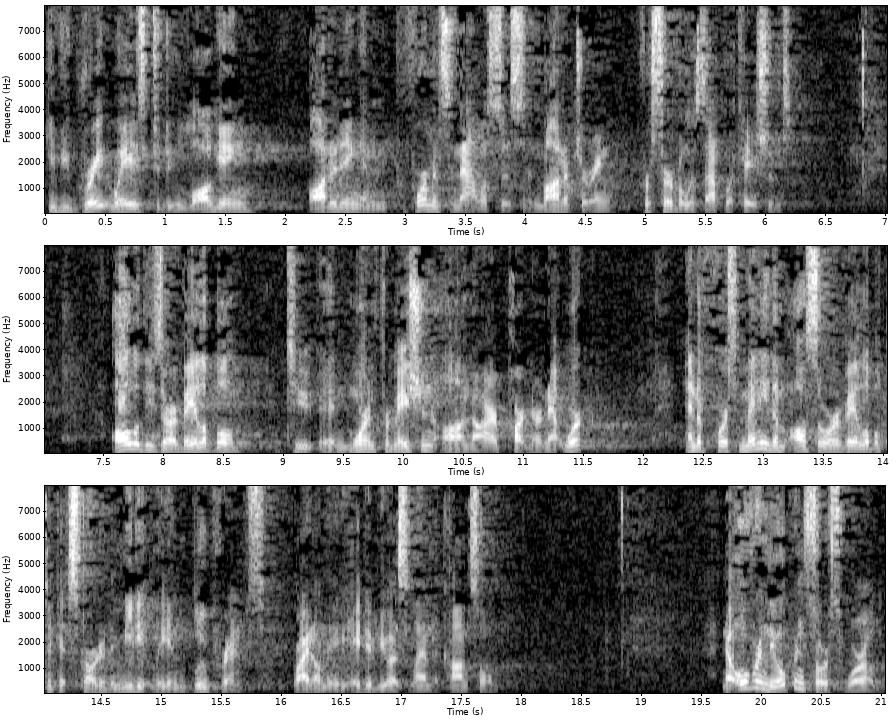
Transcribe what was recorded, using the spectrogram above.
give you great ways to do logging, auditing, and performance analysis and monitoring for serverless applications. All of these are available to, in more information on our partner network. And of course, many of them also are available to get started immediately in blueprints right on the AWS Lambda console. Now, over in the open source world,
